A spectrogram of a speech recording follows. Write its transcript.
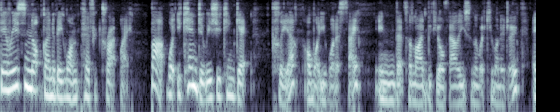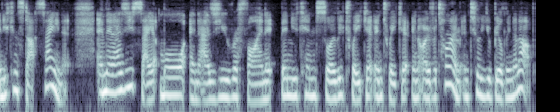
There is not going to be one perfect right way, but what you can do is you can get clear on what you want to say in that's aligned with your values and the work you want to do and you can start saying it. And then as you say it more and as you refine it then you can slowly tweak it and tweak it and over time until you're building it up.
